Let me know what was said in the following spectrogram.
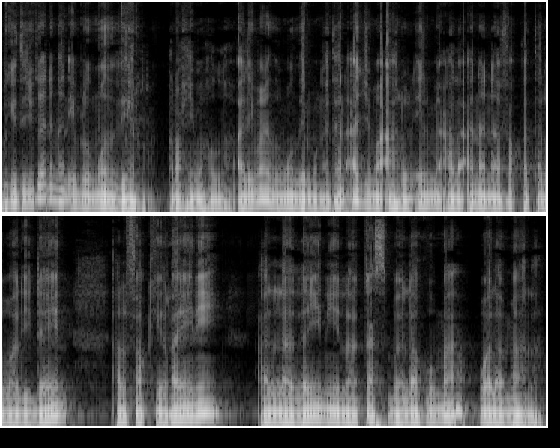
Begitu juga dengan Ibnu Munzir rahimahullah. Al-Imam Ibnu Munzir mengatakan ajma ahlul ilmi ala anna nafaqatal walidain al-faqiraini alladzaini la kasba lahuma wala mala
